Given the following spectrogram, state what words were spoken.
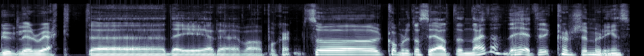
googler React eh, Day eller hva pokkeren, så kommer du til å se at nei da, det heter kanskje muligens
